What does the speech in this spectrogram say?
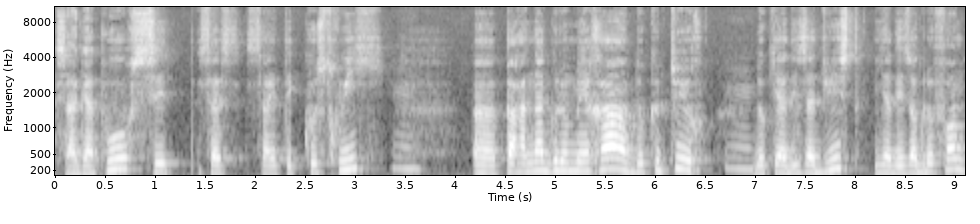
Singapour, c'est- ça, ça a été construit Mm. euh, par un agglomérat de cultures. Mm. Donc il y a des hindouistes, il y a des anglophones,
